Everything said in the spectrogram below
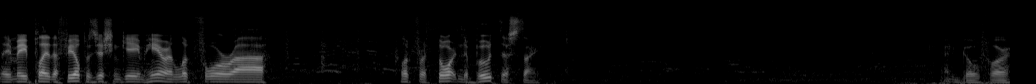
they may play the field position game here and look for uh, look for Thornton to boot this thing. I'd go for it.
